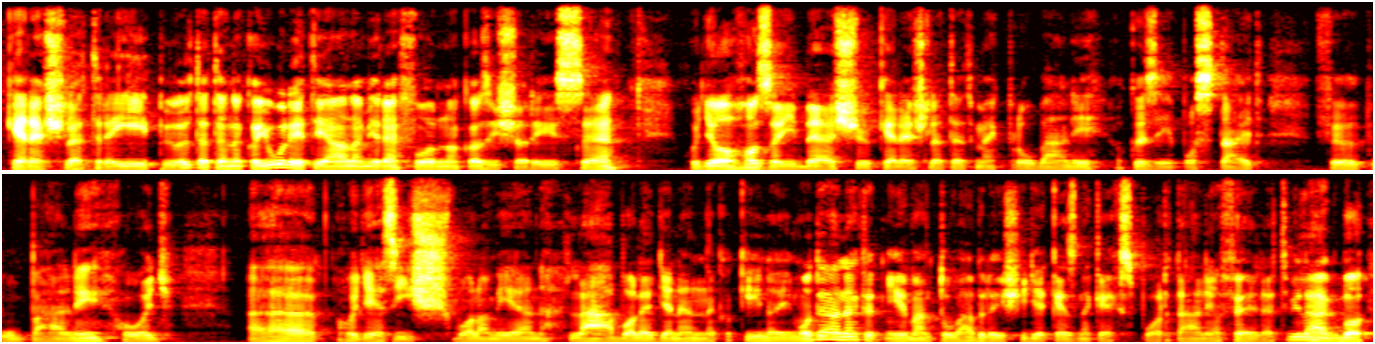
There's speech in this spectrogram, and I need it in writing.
keresletre épül, tehát ennek a jóléti állami reformnak az is a része, hogy a hazai belső keresletet megpróbálni, a középosztályt fölpumpálni, hogy hogy ez is valamilyen lába legyen ennek a kínai modellnek, tehát nyilván továbbra is igyekeznek exportálni a fejlett világba,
